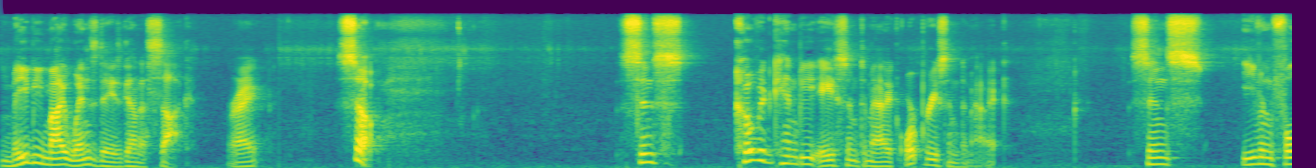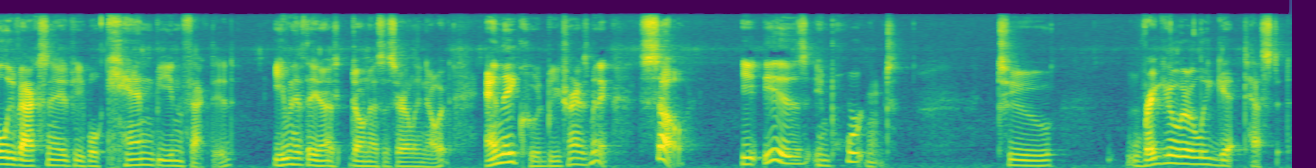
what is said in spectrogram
maybe my Wednesday is gonna suck, right? So, since COVID can be asymptomatic or pre-symptomatic. Since even fully vaccinated people can be infected, even if they don't necessarily know it, and they could be transmitting. So it is important to regularly get tested.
